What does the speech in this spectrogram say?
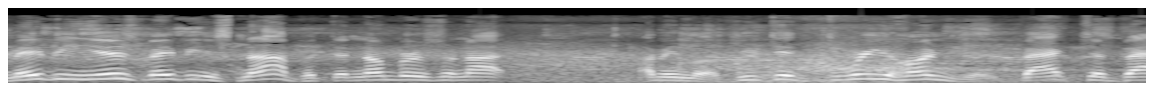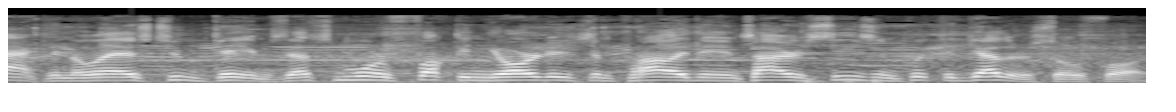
Maybe he is, maybe he's not, but the numbers are not. I mean, look, you did 300 back to back in the last two games. That's more fucking yardage than probably the entire season put together so far.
